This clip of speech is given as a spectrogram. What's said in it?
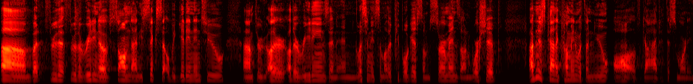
Um, but through the, through the reading of Psalm 96 that we'll be getting into, um, through other, other readings and, and listening to some other people give some sermons on worship, I'm just kind of coming with a new awe of God this morning,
